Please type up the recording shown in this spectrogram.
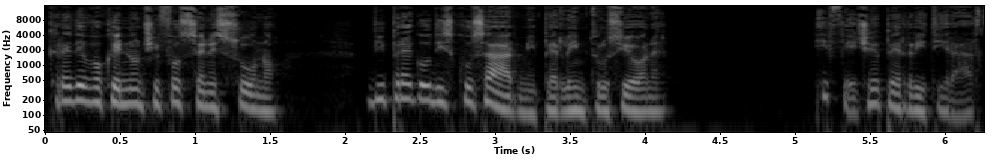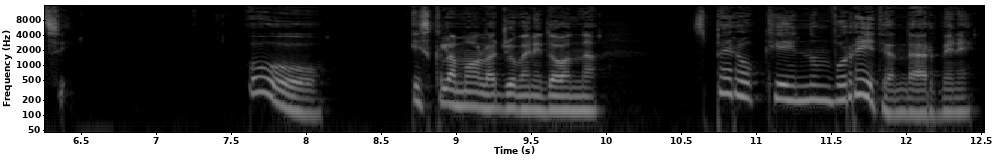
Credevo che non ci fosse nessuno. Vi prego di scusarmi per l'intrusione. E fece per ritirarsi. Oh, esclamò la giovane donna. Spero che non vorrete andarvene.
